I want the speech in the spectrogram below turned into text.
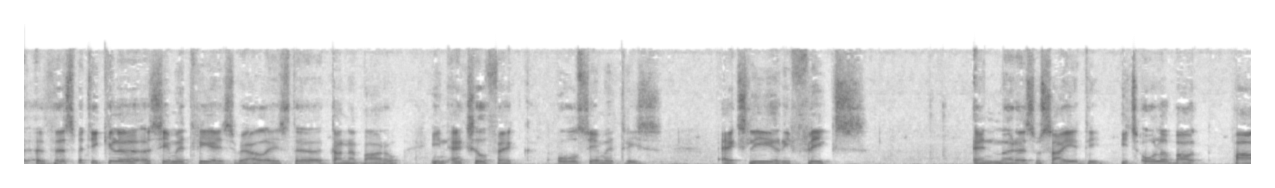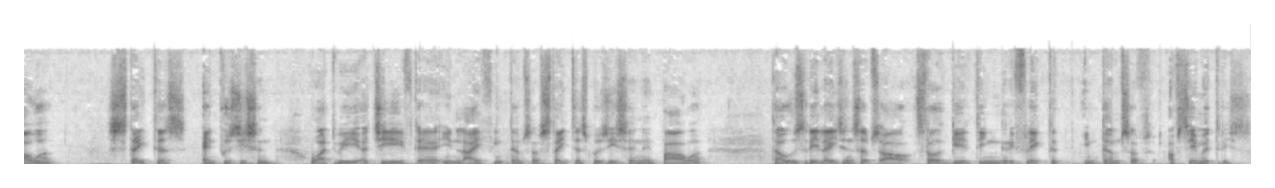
Uh, this particular uh, cemetery as well as the Tanabaro, in actual fact, all cemeteries actually reflects and mirror society. It's all about power, status, and position. What we achieved uh, in life in terms of status, position, and power, those relationships are still getting reflected in terms of, of cemeteries.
